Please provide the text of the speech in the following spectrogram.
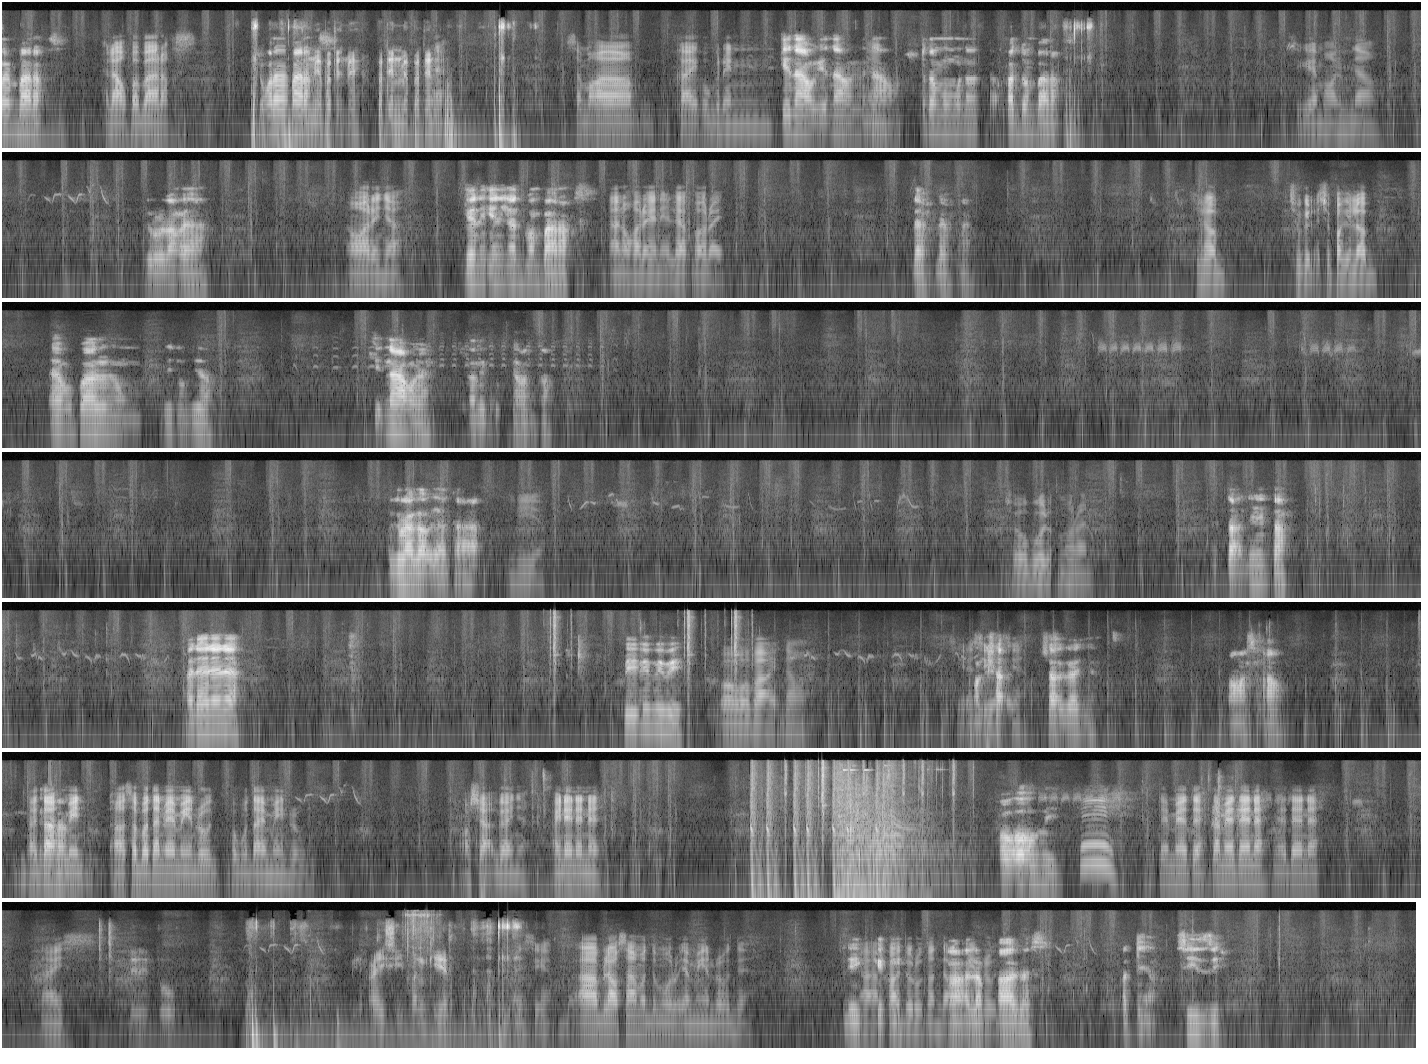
ka rin barracks. Hala ako pa barracks. Gusto ka Patin barracks. me, patin me. Patin me, patin. Yeah. Sa mga kaya ko green Kinaw, kinaw, kinaw. Shota mo muna kadong barracks. Sige, makalab na ako. Duro lang kaya. Ano ka rin niya? Kenny, Kenny kadong barracks. Ano ka rin eh? Left or right? Left, left, left. Kilob? Chukil, chupa kilob? Eh, ako pala nung binubya. Kina ako eh. Nalikot ka to. Maglagaw yata. Hindi ah. So, gulo mo rin. Ta, Ano, ano, ano? Bibi, bibi. Oo, oh, bakit ako? Sige, sige, Mag-shot. sige. Shotgun niya. Mga sao. Ay, ito, main. ah, sabatan may main road. Papunta tayo main road. O, siya, ganyan. Ay, na, na, na. Oo, oo, may. Hey! Ate, mete. Tama, mete na. Mete na. Nice. Dito. Kit. Ay, sige. Ah, Black Sama dumuro yung main road eh. Ah, AK. padurutan daw Ah, alam, alas. At yan, CZ.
